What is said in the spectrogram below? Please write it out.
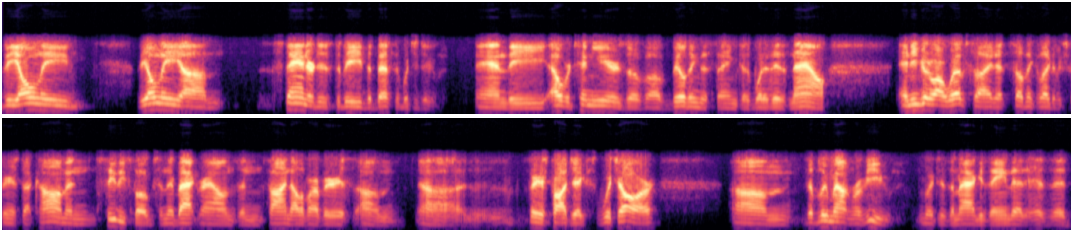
the only the only um, standard is to be the best at what you do. And the over ten years of, of building this thing to what it is now, and you can go to our website at southerncollectiveexperience.com and see these folks and their backgrounds and find all of our various um, uh, various projects, which are um, the Blue Mountain Review, which is a magazine that has its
